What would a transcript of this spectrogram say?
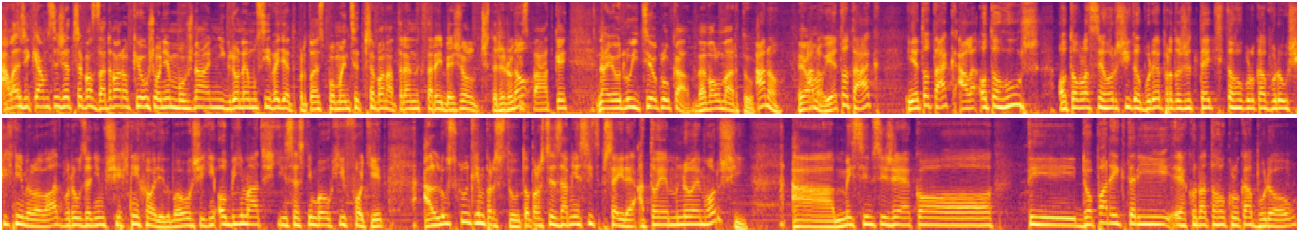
Ale říkám si, že třeba za dva roky už o něm možná nikdo nemusí vědět, protože vzpomeň si třeba na trend, který běžel čtyři roky No. zpátky, na jodlujícího kluka ve Walmartu. Ano, Jo? ano, je to tak, je to tak, ale o to hůř, o to vlastně horší to bude, protože teď toho kluka budou všichni milovat, budou za ním všichni chodit, budou všichni objímat, všichni se s ním budou chtít fotit a lusknutím prstů to prostě za měsíc přejde a to je mnohem horší. A myslím si, že jako ty dopady, které jako na toho kluka budou,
